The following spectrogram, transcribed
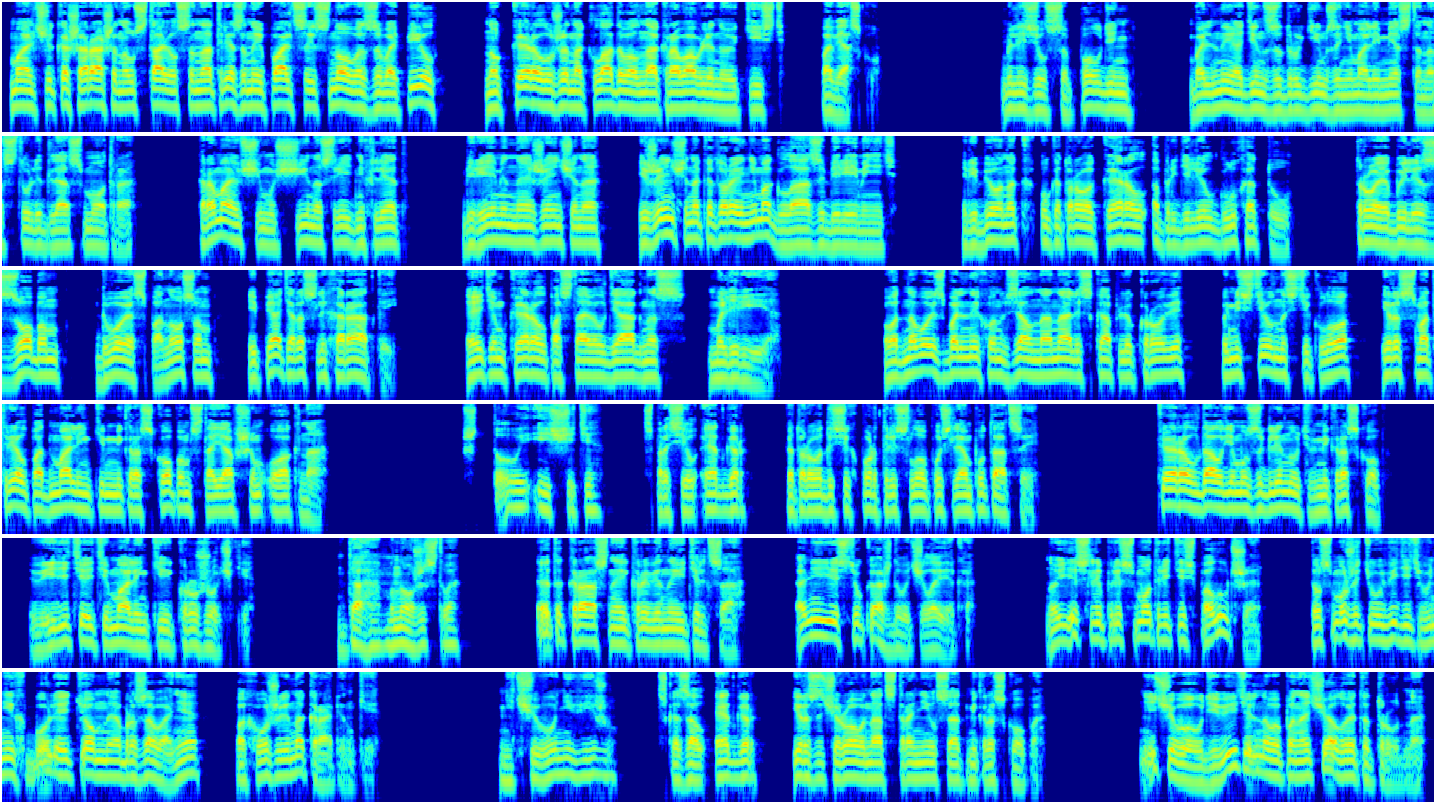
Мальчик ошарашенно уставился на отрезанные пальцы и снова завопил, но Кэрол уже накладывал на окровавленную кисть повязку. Близился полдень, больные один за другим занимали место на стуле для осмотра. Хромающий мужчина средних лет, беременная женщина и женщина, которая не могла забеременеть. Ребенок, у которого Кэрол определил глухоту. Трое были с зобом, двое с поносом и пятеро с лихорадкой. Этим Кэрол поставил диагноз «малярия». У одного из больных он взял на анализ каплю крови, поместил на стекло и рассмотрел под маленьким микроскопом, стоявшим у окна. «Что вы ищете?» — спросил Эдгар, которого до сих пор трясло после ампутации. Кэрол дал ему заглянуть в микроскоп. «Видите эти маленькие кружочки?» «Да, множество. Это красные кровяные тельца. Они есть у каждого человека но если присмотритесь получше, то сможете увидеть в них более темные образования, похожие на крапинки. «Ничего не вижу», — сказал Эдгар и разочарованно отстранился от микроскопа. «Ничего удивительного, поначалу это трудно.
